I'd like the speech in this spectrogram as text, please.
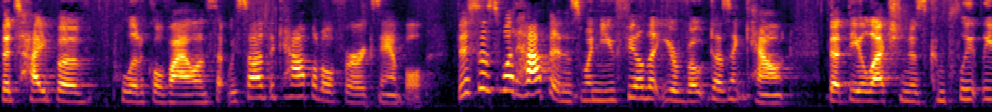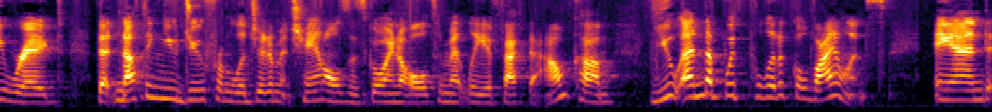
the type of political violence that we saw at the Capitol, for example. This is what happens when you feel that your vote doesn't count, that the election is completely rigged, that nothing you do from legitimate channels is going to ultimately affect the outcome. You end up with political violence. And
